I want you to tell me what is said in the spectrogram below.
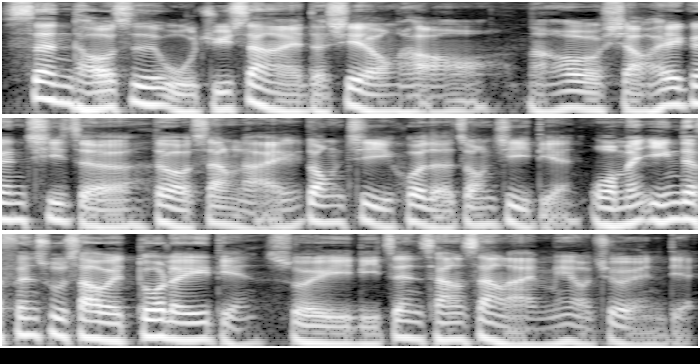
胜投是五局上来的谢龙豪，然后小黑跟七哲都有上来中继或者中继点，我们赢的分数稍微多了一点，所以李正昌上来没有救援点。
